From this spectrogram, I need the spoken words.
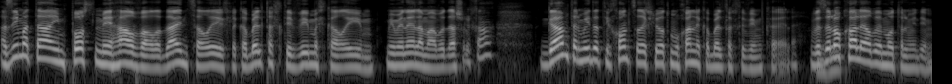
אז אם אתה עם פוסט מהרווארד עדיין צריך לקבל תכתיבים מחקריים ממנהל המעבדה שלך, גם תלמיד התיכון צריך להיות מוכן לקבל תכתיבים כאלה. וזה לא קל להרבה מאוד תלמידים.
